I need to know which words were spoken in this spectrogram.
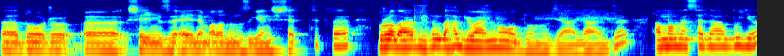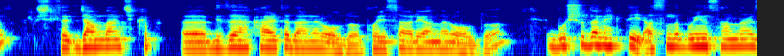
doğru şeyimizi, eylem alanımızı genişlettik ve buralar bizim daha güvenli olduğumuz yerlerdi. Ama mesela bu yıl işte camdan çıkıp bize hakaret edenler oldu, polisi arayanlar oldu. Bu şu demek değil. Aslında bu insanlar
